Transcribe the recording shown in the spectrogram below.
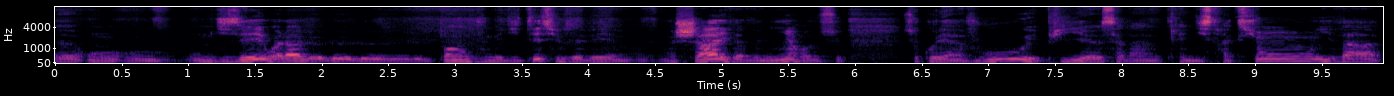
Euh, on, me disait, voilà, le, pendant que vous méditez, si vous avez un, chat, il va venir euh, se, coller à vous, et puis ça va créer une distraction, il va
